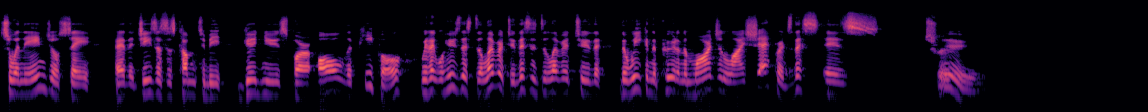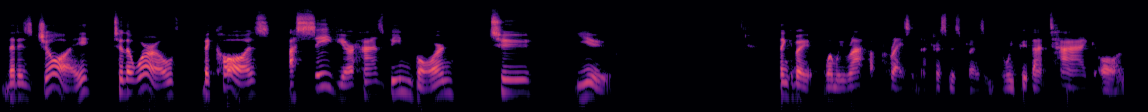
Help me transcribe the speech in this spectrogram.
So when the angels say uh, that Jesus has come to be good news for all the people, we think, well, who's this delivered to? This is delivered to the, the weak and the poor and the marginalized shepherds. This is true. There is joy to the world because a Savior has been born to you. Think about when we wrap a present, a Christmas present, and we put that tag on.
